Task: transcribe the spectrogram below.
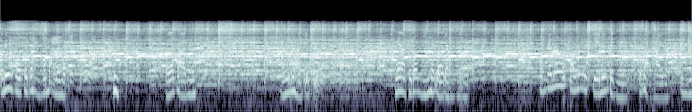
อันนี้ผมขอคนอาหารเขาบ้านเลยครับขอรักษาไปนะอันนี้ทหารเก็บอยู่เนี่ยคือต้องยิงให้กันแล้วกันครับ ผมจำได้ว่าตอนแรกเกมนี้เป็นภาษาไทยนะเป็นดี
